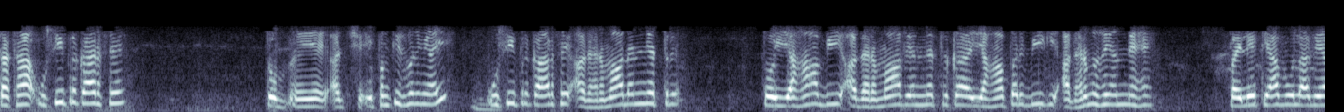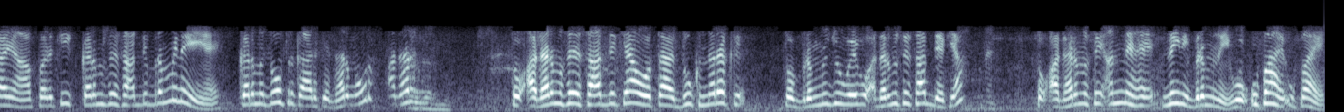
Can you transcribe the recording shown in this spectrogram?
तथा उसी प्रकार से तो ये अच्छा पंक्ति समझ में आई? हम्म। उसी प्रकार से अधर्माद अन्यत्र तो यहाँ भी अधर्माद अन्यत्र का यहाँ पर भी कि अधर्म से अन्य है। पहले क्या बोला गया यहाँ पर कि कर्म से साध्य ब्रह्म नहीं है। कर्म दो प्रकार के धर्म और अधर्म। तो अधर्म से साध्य क्या होता है? दुख नरक तो ब्रह्म जो है वो अधर्म से साध्य क्या? तो अधर्म से अन्य है। नहीं नहीं ब्रह्म नहीं वो उपाय उपाय।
